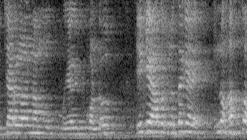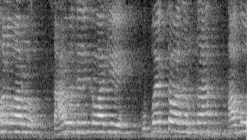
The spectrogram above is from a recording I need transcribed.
ವಿಚಾರಗಳನ್ನು ಇಟ್ಕೊಂಡು ಹೀಗೆ ಅದರ ಜೊತೆಗೆ ಇನ್ನು ಹತ್ತು ಹಲವಾರು ಸಾರ್ವಜನಿಕವಾಗಿ ಉಪಯುಕ್ತವಾದಂಥ ಹಾಗೂ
